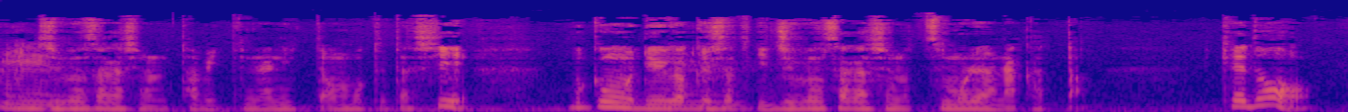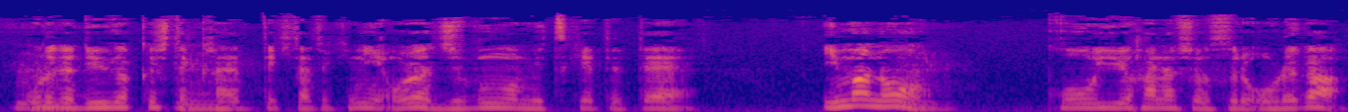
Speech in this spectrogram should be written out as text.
うん。自分探しの旅って何って思ってたし僕も留学した時自分探しのつもりはなかった。けど、うん。俺が留学して帰ってきた時に俺は自分を見つけてて今うのん。こういう話をする俺が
